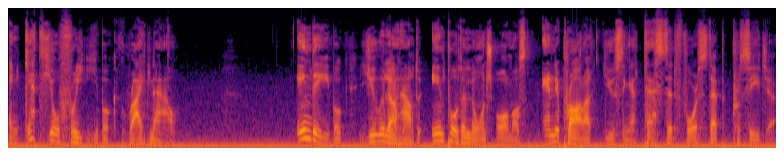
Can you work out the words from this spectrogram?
and get your free ebook right now. In the ebook, you will learn how to import and launch almost any product using a tested four-step procedure,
